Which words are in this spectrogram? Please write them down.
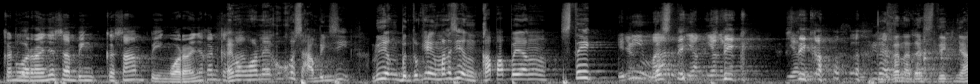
Kan warnanya samping ke samping, warnanya kan ke Emang samping. warnanya kok ke samping sih? Lu yang bentuknya yang mana sih? Yang cup apa yang stick? Ini Oh, mas stick, yang yang stick, yang, stick. Bukan, kan ada sticknya.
